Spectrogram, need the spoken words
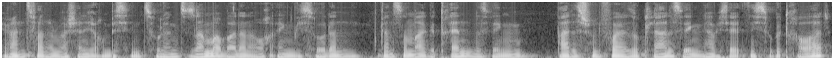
wir waren zwar dann wahrscheinlich auch ein bisschen zu lang zusammen, aber dann auch eigentlich so dann ganz normal getrennt. Deswegen war das schon vorher so klar, deswegen habe ich da jetzt nicht so getrauert.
